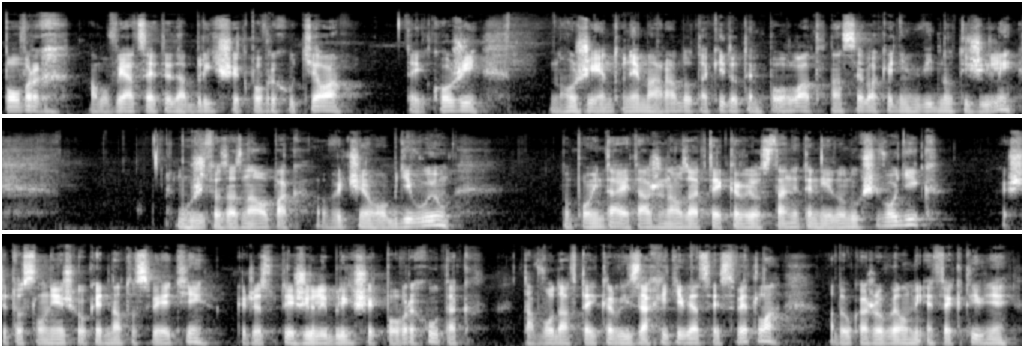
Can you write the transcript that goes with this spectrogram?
povrch, alebo viacej teda bližšie k povrchu tela, tej koži. Mnoho žien to nemá rado, takýto ten pohľad na seba, keď im vidno tie žily. Muži to zase naopak väčšinou obdivujú. No pointa je tá, že naozaj v tej krvi ostane ten jednoduchší vodík. Ešte to slniečko, keď na to svieti, keďže sú tie žily bližšie k povrchu, tak tá voda v tej krvi zachytí viacej svetla a dokážu veľmi efektívne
